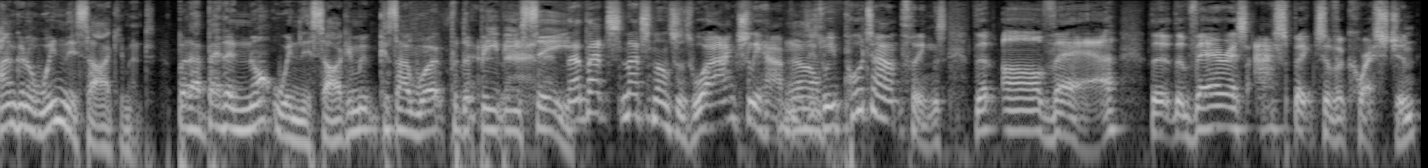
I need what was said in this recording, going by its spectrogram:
I'm going to win this argument, but I better not win this argument because I work for the BBC. Now that's that's nonsense. What actually happens No. is we put out things that are there, the the various aspects of a question.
